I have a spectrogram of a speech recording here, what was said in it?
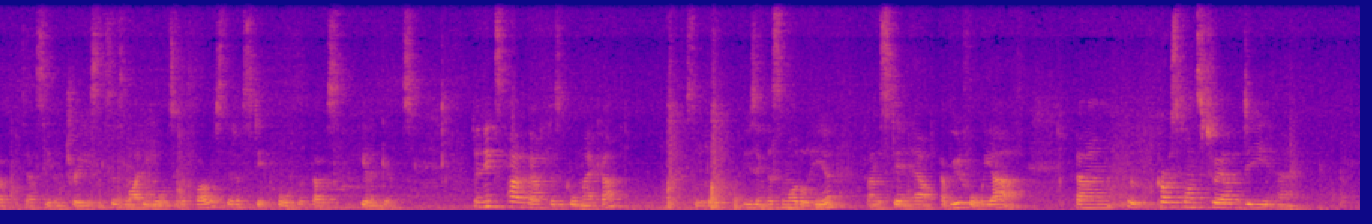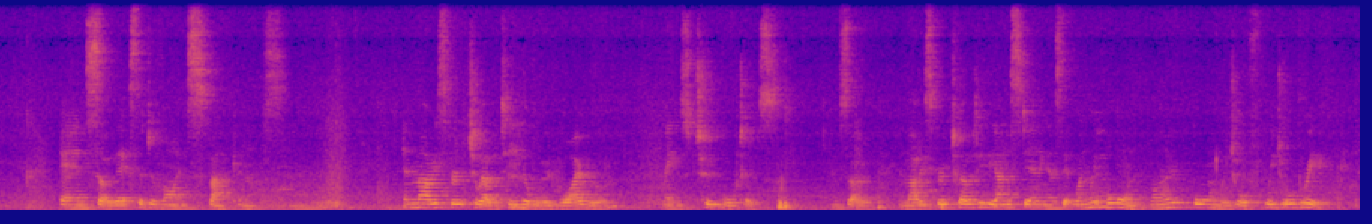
Our seven trees. This is mighty lords of the forest that have stepped forward with those healing gifts. The next part of our physical makeup, a little using this model here to understand how, how beautiful we are, um, corresponds to our DNA. And so that's the divine spark in us. In Maori spirituality, the word Wairua means two waters. And so in Maori spirituality, the understanding is that when we're born, when we're born, we draw, we draw breath.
